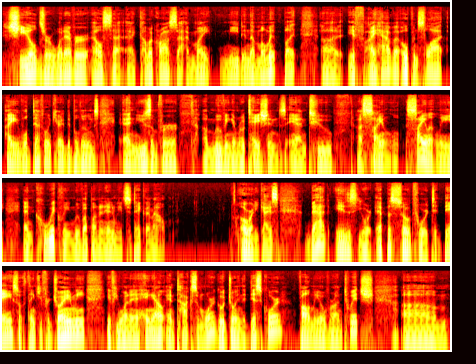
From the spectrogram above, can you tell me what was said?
shields or whatever else that I come across that I might need in that moment. But uh, if I have an open slot, I will definitely carry the balloons and use them for uh, moving and rotations and to uh, silent, silently and quickly move up on an enemy to take them out. Alrighty, guys, that is your episode for today. So, thank you for joining me. If you want to hang out and talk some more, go join the Discord. Follow me over on Twitch. Um,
